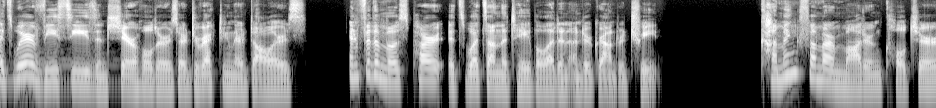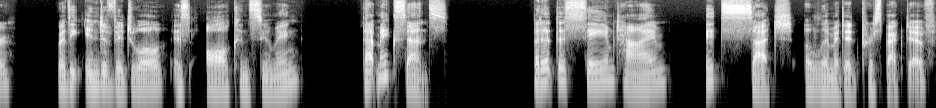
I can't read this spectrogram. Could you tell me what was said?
It's where VCs and shareholders are directing their dollars. And for the most part, it's what's on the table at an underground retreat. Coming from our modern culture, where the individual is all consuming, that makes sense. But at the same time, it's such a limited perspective.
